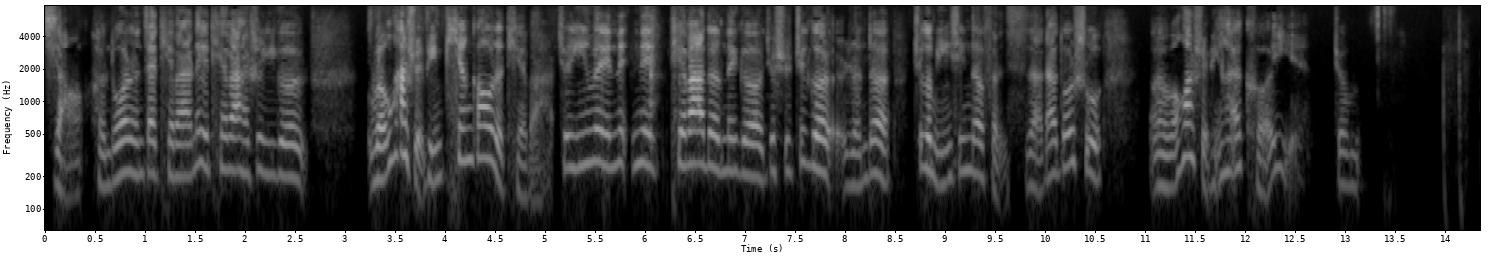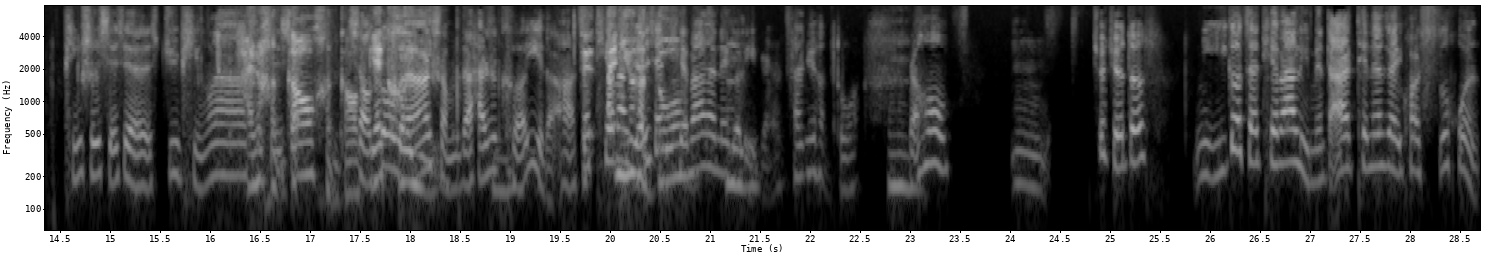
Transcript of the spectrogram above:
讲很多人在贴吧，那个贴吧还是一个文化水平偏高的贴吧，就因为那那贴吧的那个就是这个人的这个明星的粉丝啊，大多数，呃，文化水平还可以，就平时写写剧评啦，还是很高很高，小作文啊什么的还是可以的啊，在贴吧原先贴吧的那个里边参与很多，嗯，然后，嗯，就觉得你一个在贴吧里面，大家天天在一块厮混。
